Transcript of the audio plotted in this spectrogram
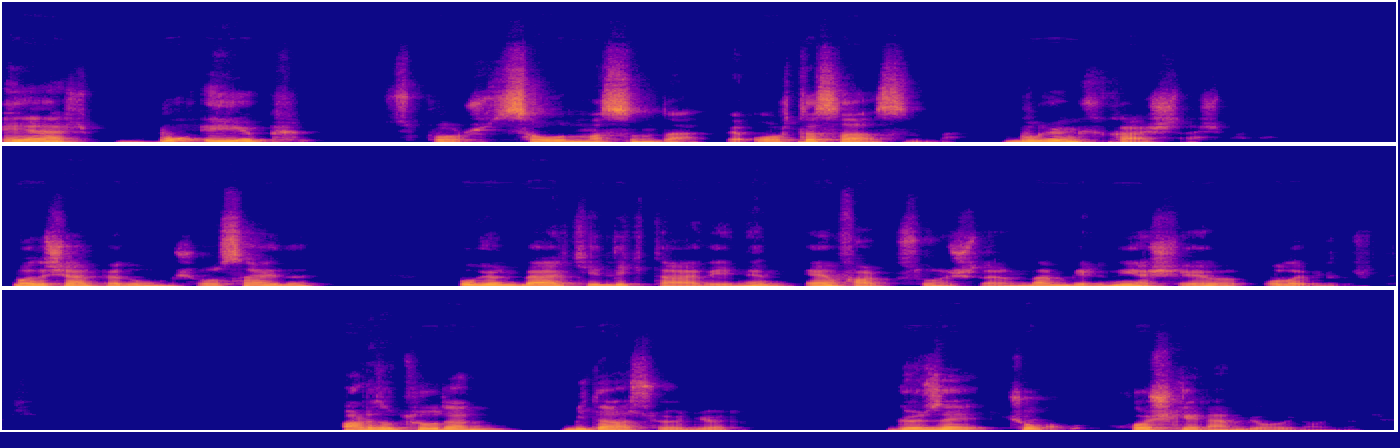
Eğer bu Eyüp Spor savunmasında ve orta sahasında bugünkü karşılaşmada Barış Alper olmuş olsaydı bugün belki lig tarihinin en farklı sonuçlarından birini yaşıyor olabilirdik. Arda Turan bir daha söylüyorum. Göze çok hoş gelen bir oyun oynatıyor.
